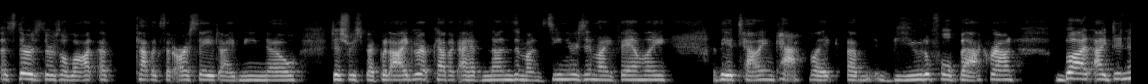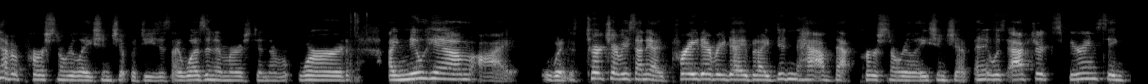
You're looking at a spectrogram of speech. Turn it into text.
uh, there's there's a lot of Catholics that are saved. I mean no disrespect, but I grew up Catholic. I have nuns and monsignors in my family, the Italian Catholic, um, beautiful background. But I didn't have a personal relationship with Jesus. I wasn't immersed in the Word. I knew Him. I went to church every Sunday. I prayed every day, but I didn't have that personal relationship. And it was after experiencing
